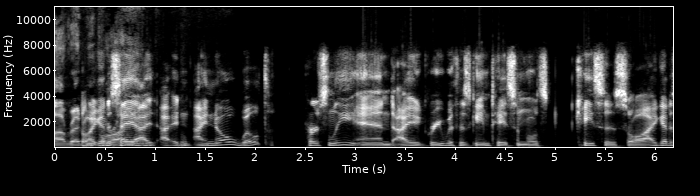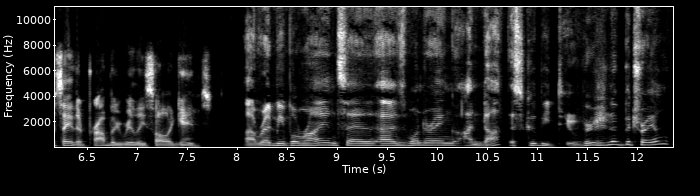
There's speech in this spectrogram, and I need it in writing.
Uh, Red So I got to say, I, I I know Wilt personally, and I agree with his game taste in most cases. So I got to say, they're probably really solid games. Uh, Red Meeple Ryan says, uh, is wondering, uh, not the Scooby Doo version of Betrayal?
